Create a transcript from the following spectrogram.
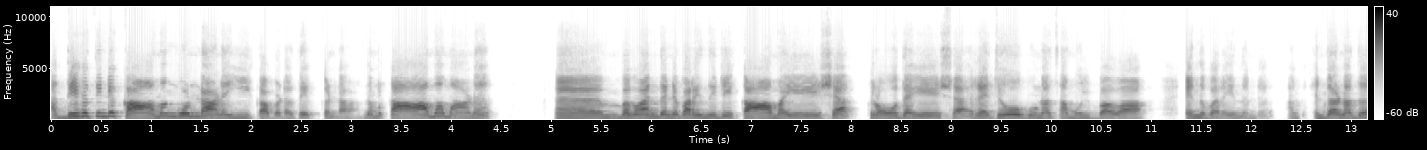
അദ്ദേഹത്തിന്റെ കാമം കൊണ്ടാണ് ഈ കപടതയൊക്കെ ഉണ്ടാവുക. നമ്മൾ കാമമാണ് ഭഗവാൻ തന്നെ പറയുന്നില്ലേ? കാമയേഷ ക്രോധയേഷ രജോ ഗുണ എന്ന് പറയുന്നുണ്ട്. എന്താണത്?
